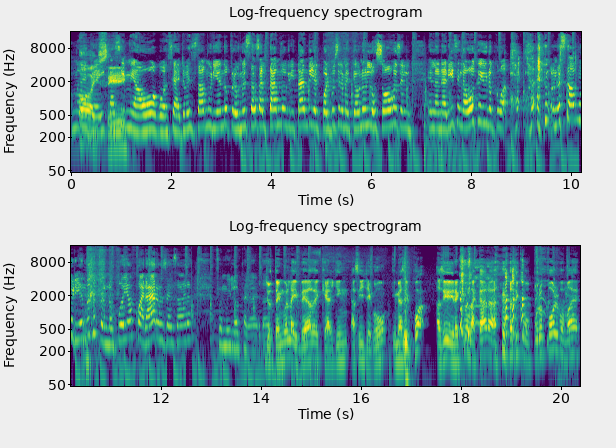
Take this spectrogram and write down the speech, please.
Madre, yo Ay, ahí sí. casi me ahogo, o sea, yo me estaba muriendo, pero uno está saltando, gritando y el polvo se le metía a uno en los ojos, en, en la nariz, en la boca y uno como, uno estaba muriéndose, pero no podía parar, o sea, esa vara fue muy loca, la verdad. Yo tengo la idea de que alguien así llegó y me hace ¡juá! Así directo en la cara, así como puro polvo, madre.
